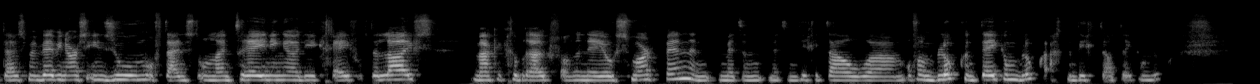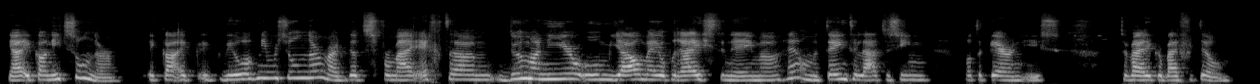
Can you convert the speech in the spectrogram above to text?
tijdens mijn webinars in Zoom of tijdens de online trainingen die ik geef of de lives, maak ik gebruik van de Neo Smart Pen en met een, met een digitaal, uh, of een blok, een tekenblok, eigenlijk een digitaal tekenblok. Ja, ik kan niet zonder. Ik, kan, ik, ik wil ook niet meer zonder, maar dat is voor mij echt um, de manier om jou mee op reis te nemen. Hè, om meteen te laten zien wat de kern is, terwijl ik erbij vertel.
